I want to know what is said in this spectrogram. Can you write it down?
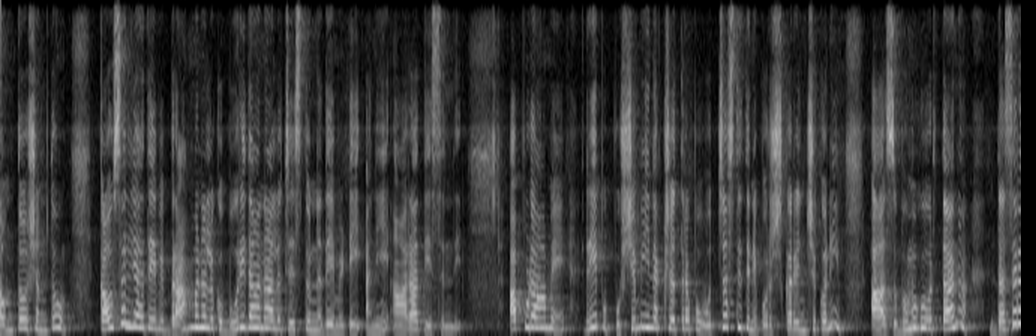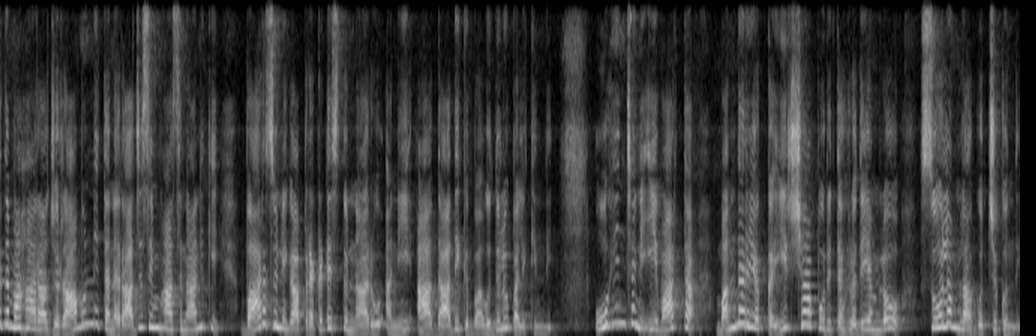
సంతోషంతో కౌసల్యాదేవి బ్రాహ్మణులకు బూరిదానాలు చేస్తున్నదేమిటి అని ఆరా తీసింది. అప్పుడు ఆమె రేపు పుష్యమీ నక్షత్రపు ఉచ్చస్థితిని పురస్కరించుకొని ఆ శుభముహూర్తాన దశరథ మహారాజు రాముణ్ణి తన రాజసింహాసనానికి వారసునిగా ప్రకటిస్తున్నారు అని ఆ దాదికి బగుదులు పలికింది. ఊహించని ఈ వార్త మందర యొక్క ఈర్ష్యాపూరిత హృదయంలో శూలంలా గుచ్చుకుంది.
